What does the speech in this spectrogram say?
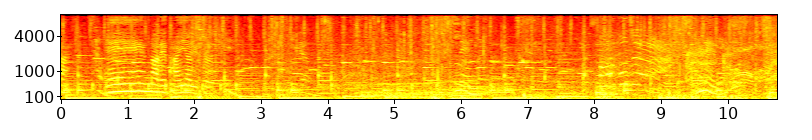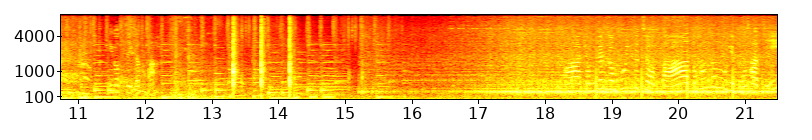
옛날 옛날에 다이아 유저였지 이것도 이겼다 와 경쟁전 포인트 채웠다 아, 또 황금 무기 뭐 사지?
